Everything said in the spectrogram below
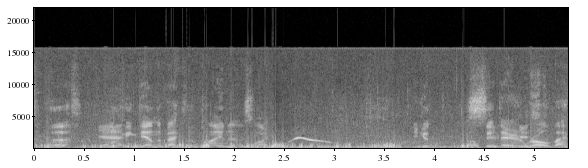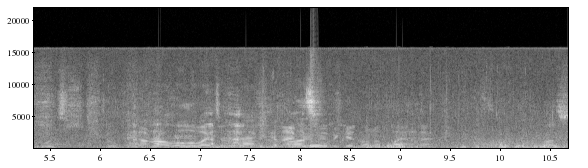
to Perth? Yeah. Looking down the back of the plane and it's like you could sit there and roll backwards to a peanut roll all the way to the back. At that super good on a plane, I don't think. Was-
